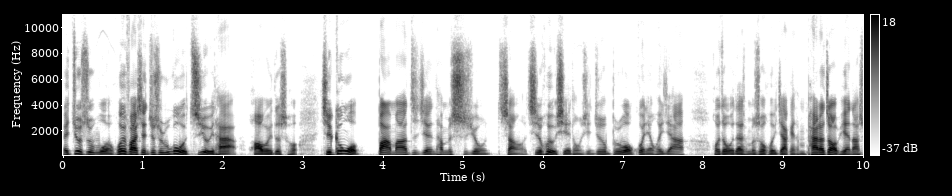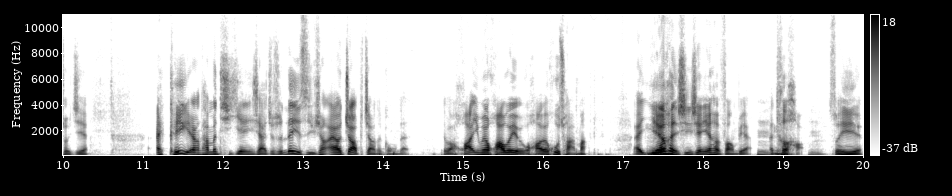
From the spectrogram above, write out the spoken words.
哎，就是我会发现，就是如果我只有一台华为的时候，其实跟我爸妈之间他们使用上其实会有协同性，就是比如我过年回家，或者我在什么时候回家给他们拍了照片拿手机，哎，可以让他们体验一下，就是类似于像 AirDrop 这样的功能，对吧？华因为华为有一个华为互传嘛，哎，也很新鲜，也很方便，嗯哎，特好，嗯所以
